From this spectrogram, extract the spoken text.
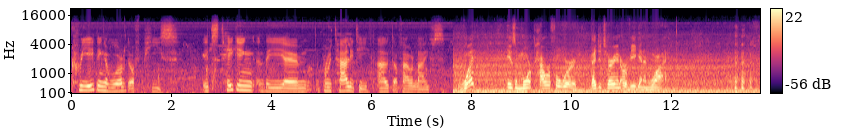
creating a world of peace. It's taking the um, brutality out of our lives. What is a more powerful word, vegetarian or vegan, and why?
